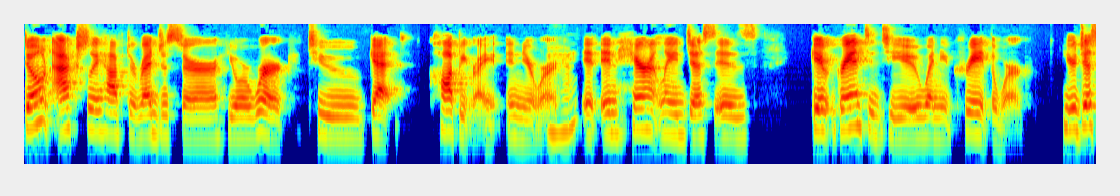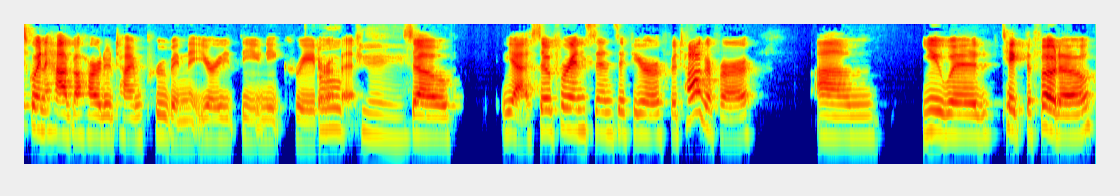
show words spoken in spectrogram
don't actually have to register your work to get copyright in your work. Mhm. It inherently just is gi- granted to you when you create the work. You're just going to have a harder time proving that you're the unique creator of it. So, yeah. So, for instance, if you're a photographer, um, you would take the photo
